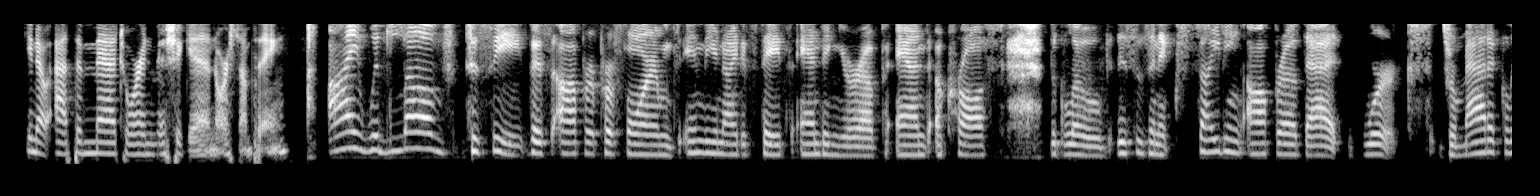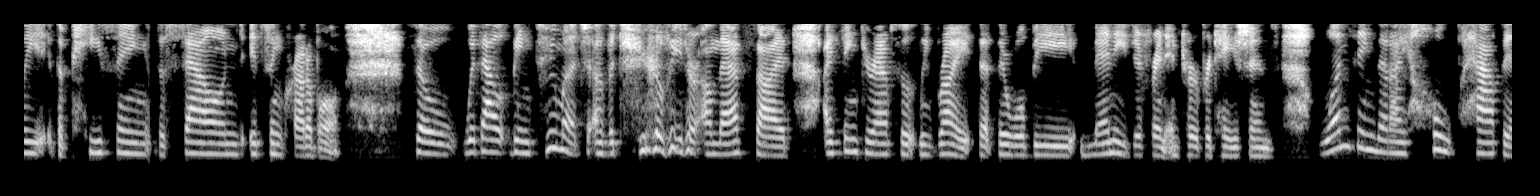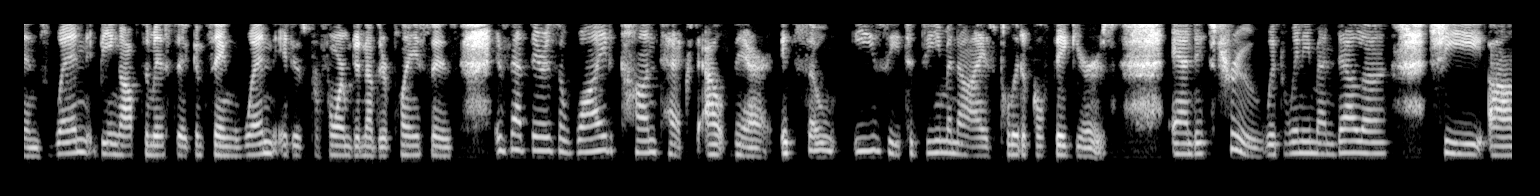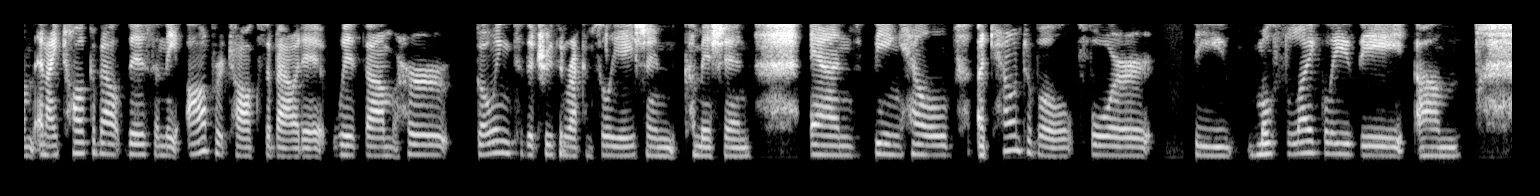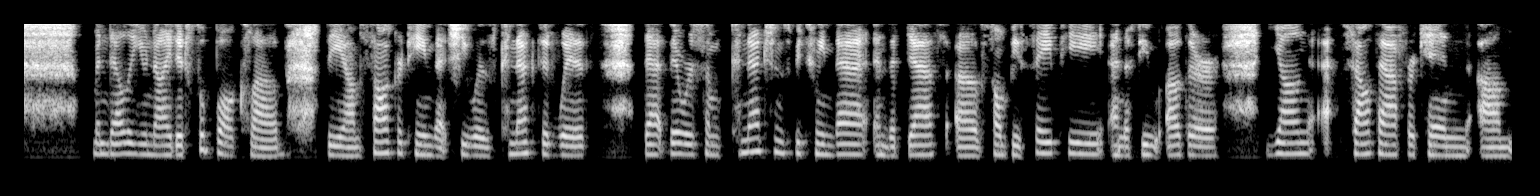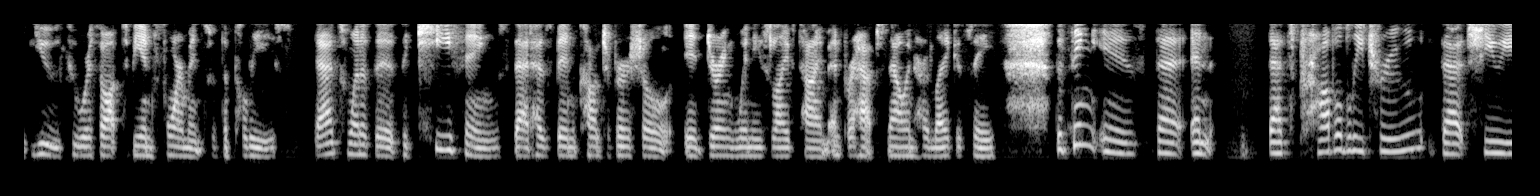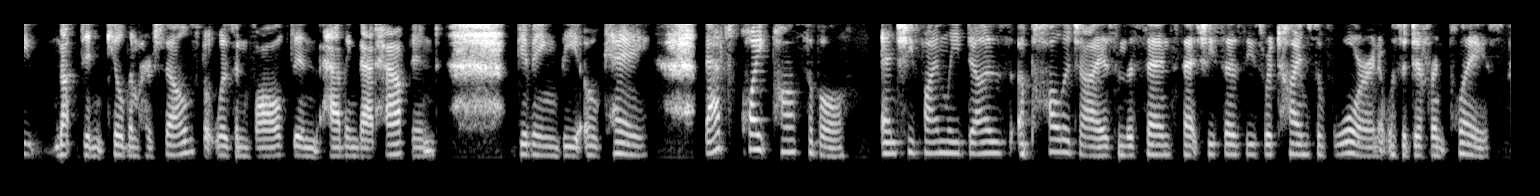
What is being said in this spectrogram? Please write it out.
you know, at the Met or in Michigan or something? I would love to see this opera performed in the United States and in Europe and across the globe. This is an exciting opera that works dramatically, the pacing, the sound, it's incredible. So, without being too much of a cheerleader on that side, I think you're absolutely right that there will be many different interpretations. One thing that I hope happens when being optimistic and saying when it is performed in other places is that there is a wide context out there. It's so easy to demonize political figures. And it's true with Winnie Mandela. She, um, and I talk about this, and the opera talks about it with um, her going to the Truth and Reconciliation Commission and being held accountable for the most likely the um, Mandela United Football Club, the um, soccer team that she was connected with, that there were some connections between that and the death of Stompie Seipei and a few other young South African um, youth who were thought to be informants with the police. That's one of the, the key things that has been controversial in, during Winnie's lifetime and perhaps now in her legacy. The thing is that, and that's probably true that she not didn't kill them herself but was involved in having that happen giving the okay. That's quite possible. And she finally does apologize in the sense that she says these were times of war and it was a different place,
